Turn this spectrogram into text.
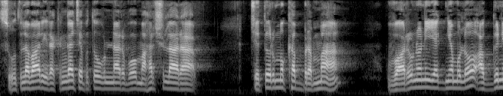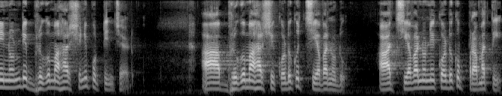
సూతుల వారు ఈ రకంగా చెబుతూ ఉన్నారు ఓ మహర్షులారా చతుర్ముఖ బ్రహ్మ వరుణుని యజ్ఞములో అగ్ని నుండి భృగు మహర్షిని పుట్టించాడు. ఆ భృగు మహర్షి కొడుకు చ్యవనుడు ఆ చ్యవనుని కొడుకు ప్రమతి.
